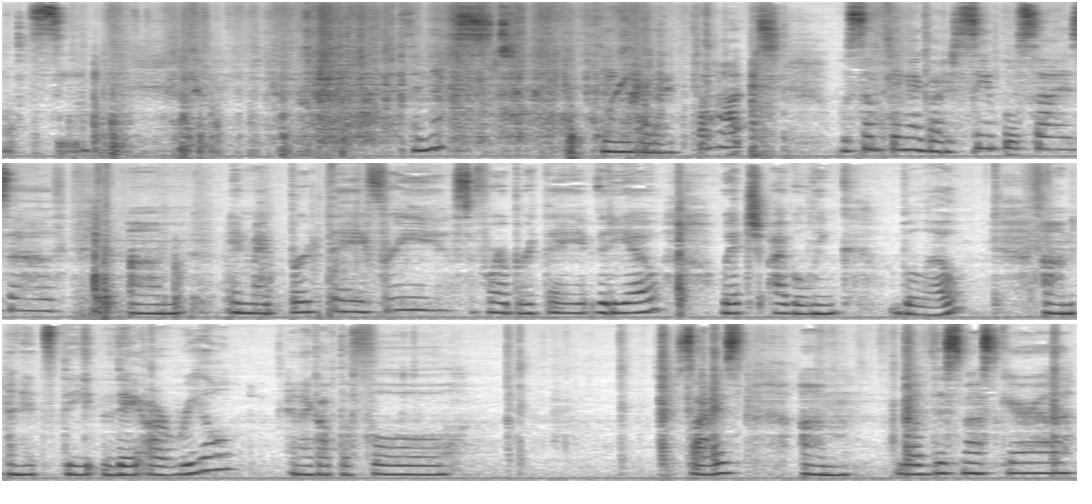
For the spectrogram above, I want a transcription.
let's see. The next thing that I bought was something I got a sample size of um, in my birthday free Sephora birthday video, which I will link below. Um, and it's the They Are Real, and I got the full size. Um, love this mascara.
